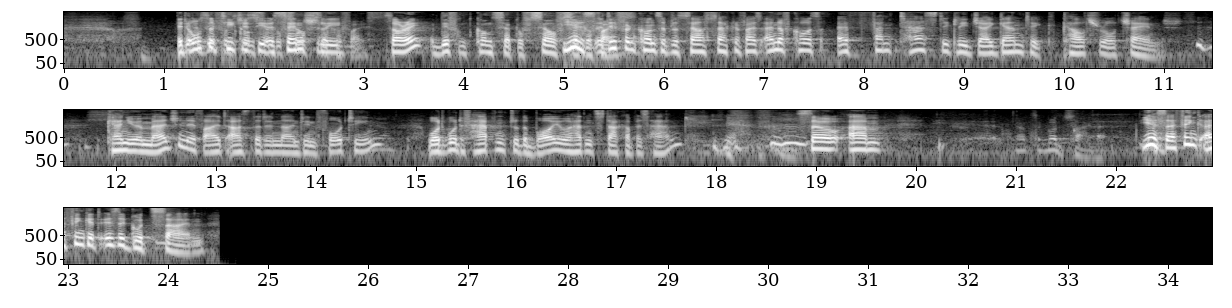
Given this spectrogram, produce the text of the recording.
It And also teaches you essentially, sorry? A different concept of self-sacrifice. Yes, a different concept of self-sacrifice and of course a fantastically gigantic cultural change. Can you imagine if I'd asked that in 1914? What would have happened to the boy who hadn't stuck up his hand? so um, That's a good sign. Yes, I think, I think it is a good sign.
